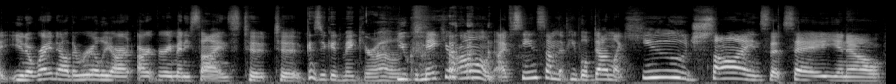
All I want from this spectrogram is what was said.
you know, right now there really aren't aren't very many signs to to Because you could make your own. you could make your own. I've seen some that people have done, like huge signs that say, you know,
